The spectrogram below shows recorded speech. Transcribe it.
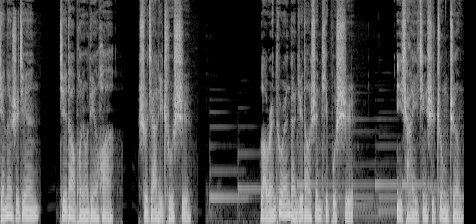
前段时间接到朋友电话，说家里出事，老人突然感觉到身体不适，一查已经是重症，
